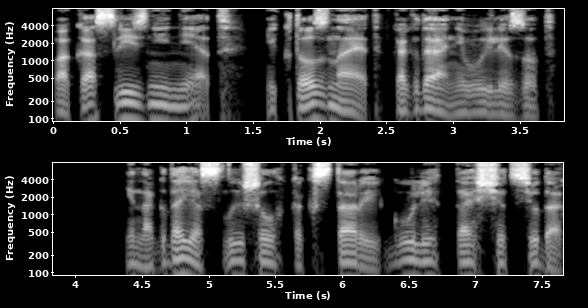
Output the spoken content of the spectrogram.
Пока слизней нет, и кто знает, когда они вылезут. Иногда я слышал, как старые гули тащат сюда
